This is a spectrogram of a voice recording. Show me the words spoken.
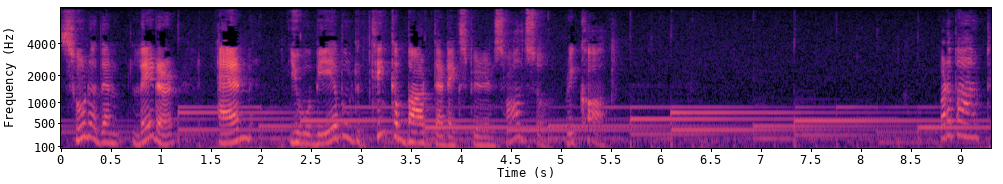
sooner than later and you will be able to think about that experience also recall what about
